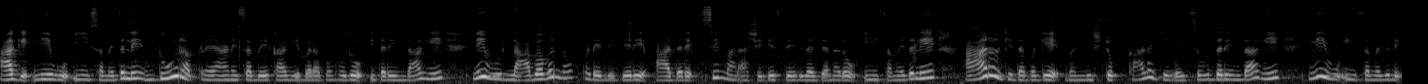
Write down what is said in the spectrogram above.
ಹಾಗೆ ನೀವು ಈ ಸಮಯದಲ್ಲಿ ದೂರ ಪ್ರಯಾಣಿಸಬೇಕಾಗಿ ಬರಬಹುದು. ಇದರಿಂದಾಗಿ ನೀವು ಲಾಭವನ್ನು ಪಡೆಯಲಿದ್ದೀರಿ. ಆದರೆ ಸಿಂಹ ರಾಶಿಗೆ ಸೇರಿದ ಜನರು ಈ ಸಮಯದಲ್ಲಿ ಆರೋಗ್ಯದ ಬಗ್ಗೆ ಒಂದಿಷ್ಟು ಕಾಳಜಿ ವಹಿಸುವುದರಿಂದಾಗಿ ನೀವು ಈ ಸಮಯದಲ್ಲಿ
